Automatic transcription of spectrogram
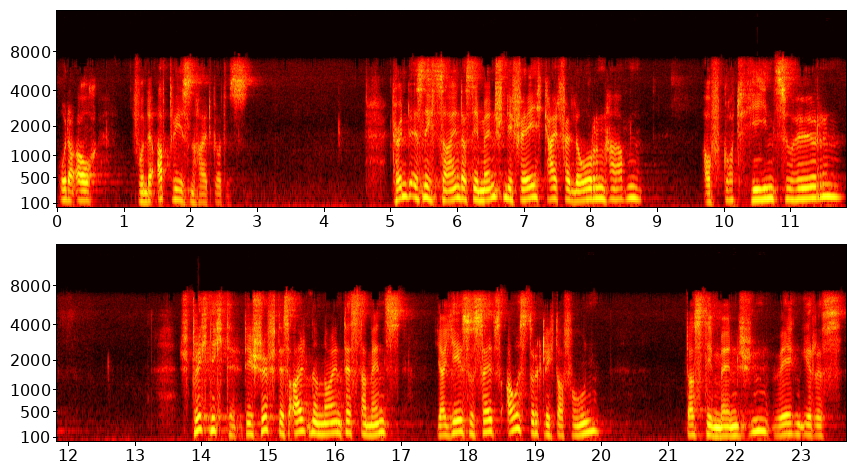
oder auch von der Abwesenheit Gottes. Könnte es nicht sein, dass die Menschen die Fähigkeit verloren haben, auf Gott hinzuhören? Spricht nicht die Schrift des Alten und Neuen Testaments, ja Jesus selbst ausdrücklich davon, dass die Menschen wegen ihres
